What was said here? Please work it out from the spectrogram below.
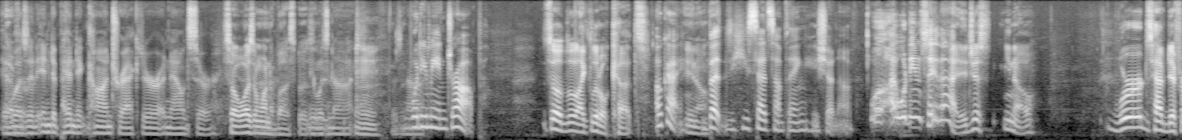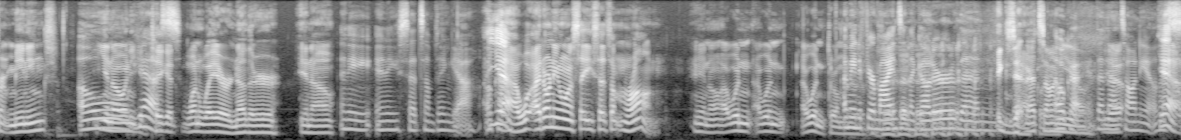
It was an independent contractor announcer. So it wasn't one of us, but It was not. Mm. It was not. what do you mean drop? So like little cuts. Okay. You know. But he said something he shouldn't have. Well, I wouldn't even say that. It just you know, words have different meanings. Oh, you know, and you yes. can take it one way or another. You know. And he and he said something. Yeah. Okay. Yeah. Well, I don't even want to say he said something wrong. You know, I wouldn't. I wouldn't. I wouldn't throw him. I mean, if your bus. mind's in the gutter, then exactly. That's on okay, you. then Yeah. that's on you. Yeah,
